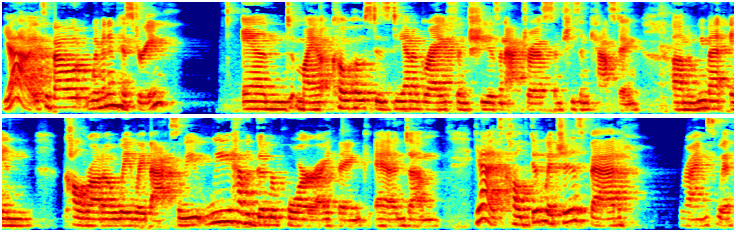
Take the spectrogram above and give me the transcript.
Yeah, it's about women in history. And my co host is Deanna Greif, and she is an actress and she's in casting. Um, and we met in Colorado way, way back. So we, we have a good rapport, I think. And um, yeah, it's called Good Witches, Bad Rhymes with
